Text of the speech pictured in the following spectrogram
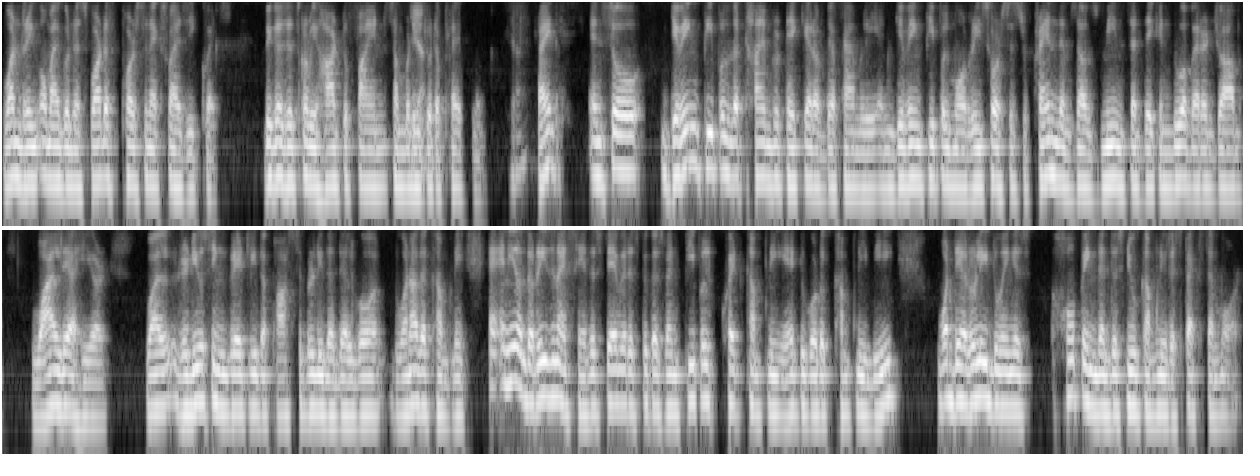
wondering, oh my goodness, what if person XYZ quits? Because it's going to be hard to find somebody Yeah. to replace them. Yeah. Right. And so giving people the time to take care of their family and giving people more resources to train themselves means that they can do a better job while they're here while reducing greatly the possibility that they'll go to another company. And, and, you know, the reason I say this, David, is because when people quit company A to go to company B, what they're really doing is hoping that this new company respects them more.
